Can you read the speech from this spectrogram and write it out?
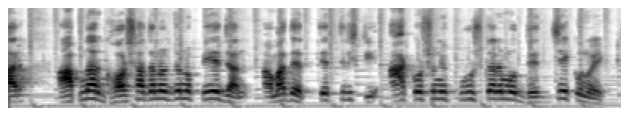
আর আপনার ঘর সাজানোর জন্য পেয়ে যান আমাদের তেত্রিশটি আকর্ষণীয় পুরস্কারের মধ্যে যে কোনো একটি।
